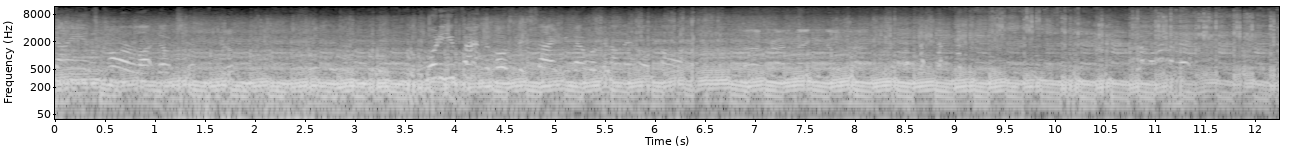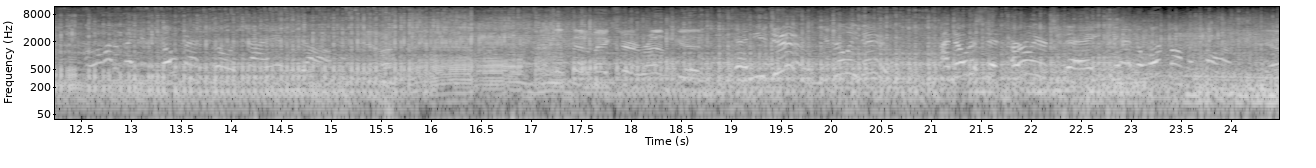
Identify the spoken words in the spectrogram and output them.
Cheyenne's car a lot, don't you? Yep. What do you find the most exciting about working on that little car? Uh, trying to make it go fast. A lot of it, a lot of making it go fast though is Cheyenne's job. Yeah. I, just gotta make sure it runs good. And you do, you really do. I noticed that earlier today you had to work on the car. Yeah.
